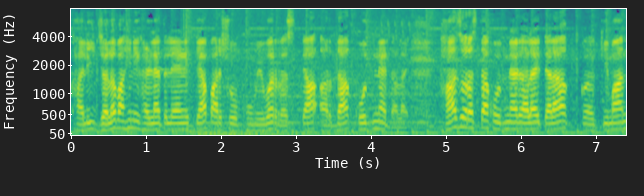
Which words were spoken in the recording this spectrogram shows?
खाली जलवाहिनी घालण्यात आली आणि त्या पार्श्वभूमीवर रस्ता अर्धा खोदण्यात आला आहे हा जो रस्ता खोदण्यात आला आहे त्याला क- किमान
